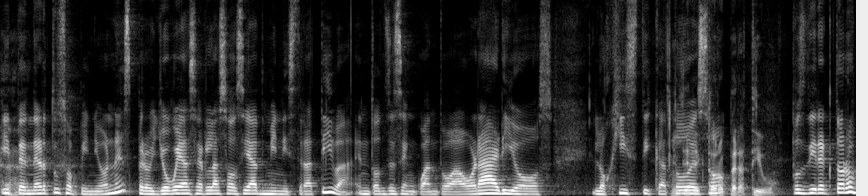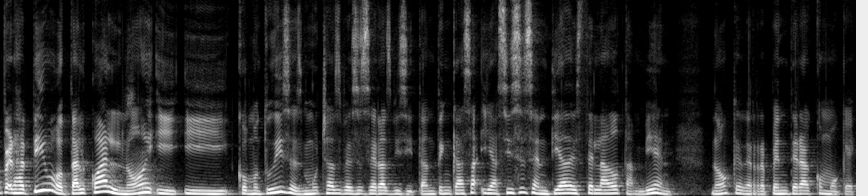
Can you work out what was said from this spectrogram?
y tener tus opiniones, pero yo voy a ser la socia administrativa. Entonces, en cuanto a horarios, logística, todo eso. Director operativo. Pues director operativo, tal cual, ¿no? Y, y, como tú dices, muchas veces eras visitante en casa y así se sentía de este lado también, ¿no? Que de repente era como que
